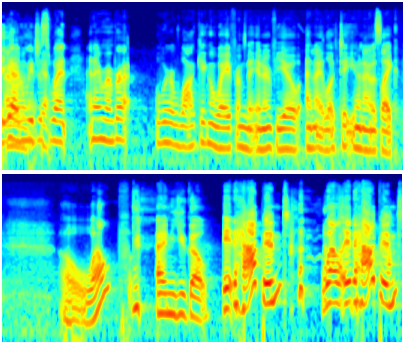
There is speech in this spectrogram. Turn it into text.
Yeah, remember and we that, just yeah. went and I remember we were walking away from the interview and I looked at you and I was like, Oh welp. and you go, It happened. well, it happened.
